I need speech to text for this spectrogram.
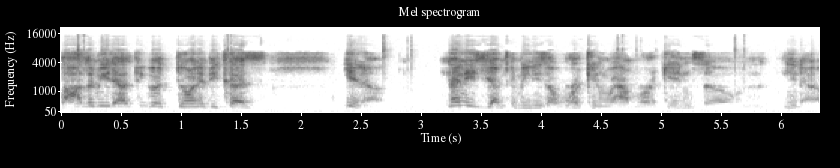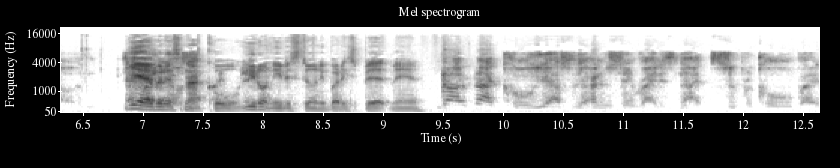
bother me that people are doing it because you know none of these young comedians are working where I'm working. So you know. Yeah, but it's not cool. my You don't need to steal anybody's bit, man. no, it's not cool. You're absolutely 100 percent right. It's not super cool, but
